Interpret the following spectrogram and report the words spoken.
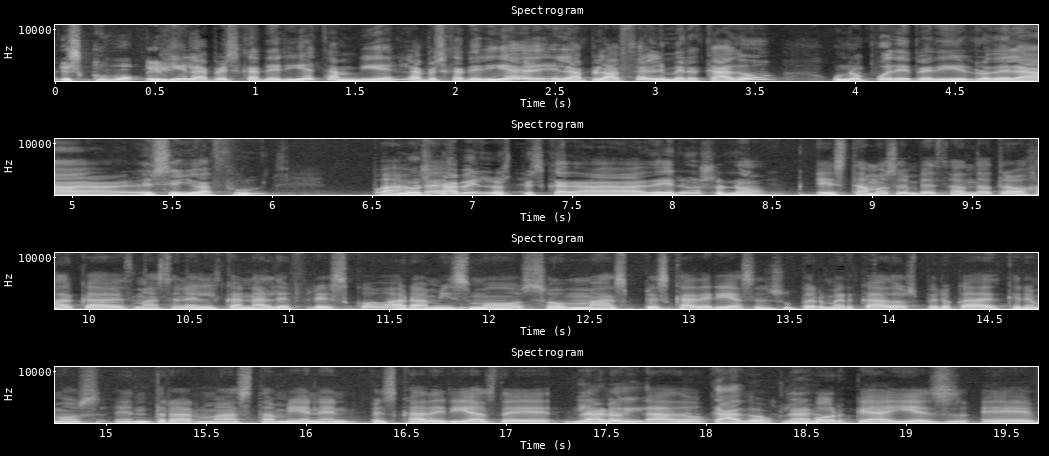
es como... Y en la pescadería también, la pescadería, en la plaza, en el mercado, uno puede pedir lo del sello azul. ¿Lo saben los pescaderos o no? Estamos empezando a trabajar cada vez más en el canal de fresco. Ahora mismo son más pescaderías en supermercados, pero cada vez queremos entrar más también en pescaderías de, mercado, porque ahí es, eh,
